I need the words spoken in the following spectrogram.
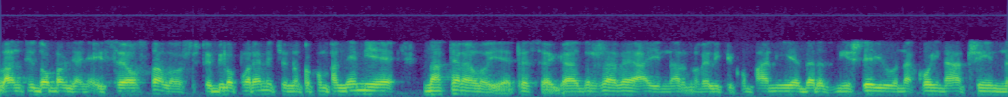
lanci dobavljanja i sve ostalo što je bilo poremećeno tokom pandemije nateralo je pre svega države, a i naravno velike kompanije da razmišljaju na koji način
